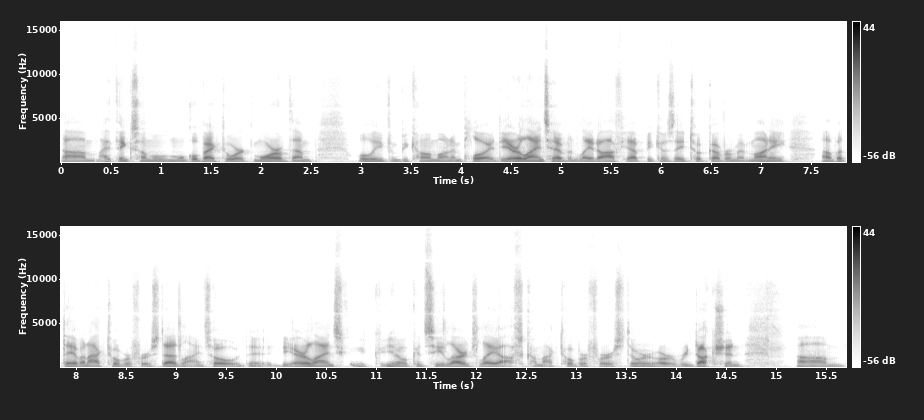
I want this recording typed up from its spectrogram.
Um, I think some of them will go back to work. More of them will even become unemployed. The airlines haven't laid off yet because they took government money, uh, but they have an October 1st deadline. So the, the, airlines, you know, could see large layoffs come October 1st or, mm-hmm. or reduction. Um,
